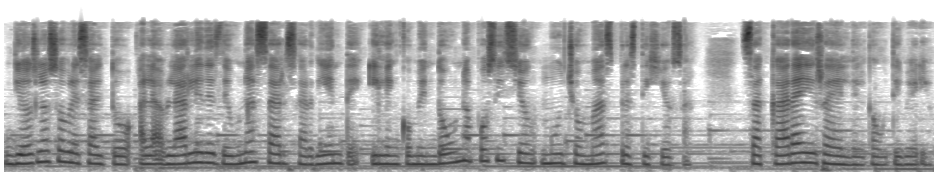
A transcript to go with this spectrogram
Dios lo sobresaltó al hablarle desde una zarza ardiente y le encomendó una posición mucho más prestigiosa, sacar a Israel del cautiverio.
